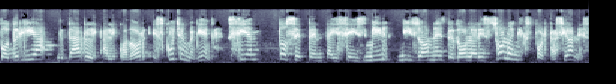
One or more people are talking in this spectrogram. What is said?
podría darle al Ecuador, escúchenme bien, 100 176 mil millones de dólares solo en exportaciones.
